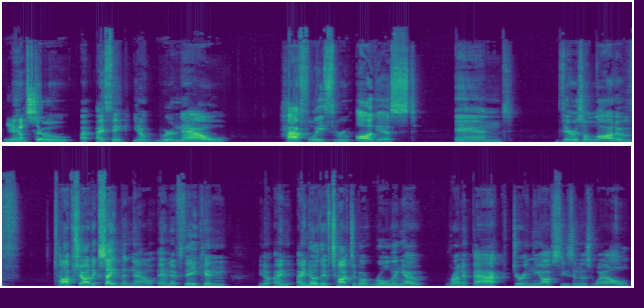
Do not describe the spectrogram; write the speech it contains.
Yeah. And so I, I think you know we're now halfway through August, and there's a lot of Top Shot excitement now. And if they can, you know, I I know they've talked about rolling out Run It Back during the off season as well.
